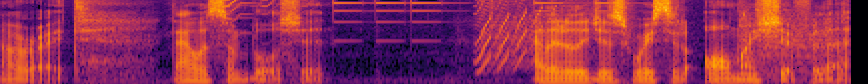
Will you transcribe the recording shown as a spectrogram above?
All right. That was some bullshit. I literally just wasted all my shit for that.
